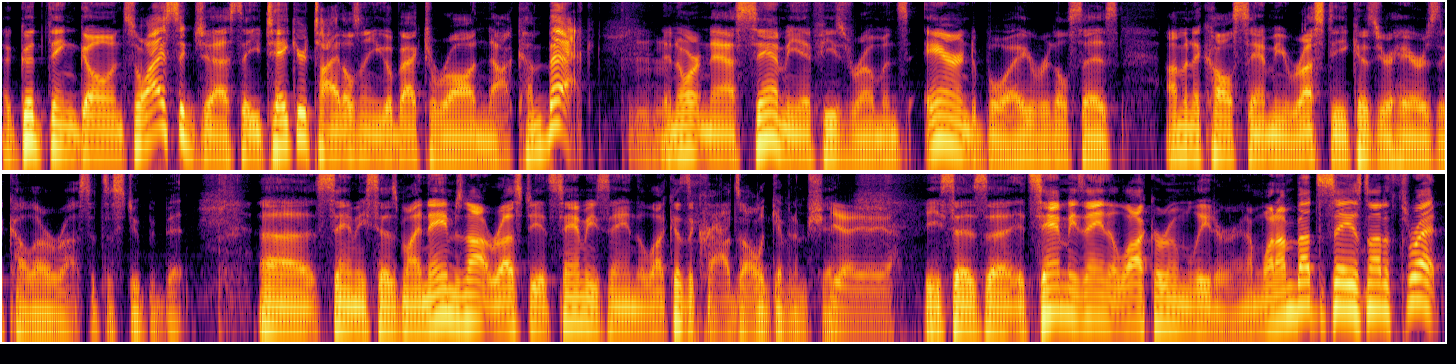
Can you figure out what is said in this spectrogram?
a good thing going. So I suggest that you take your titles and you go back to Raw and not come back. And Orton asks Sammy if he's Roman's errand boy. Riddle says, I'm going to call Sammy Rusty because your hair is the color of rust. It's a stupid bit. Uh, Sammy says, My name's not Rusty. It's Sami Zayn, the luck, because the crowd's all giving him shit. Yeah, yeah, yeah. He says, uh, It's Sami Zayn, the locker room leader. And what I'm about to say is not a threat.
